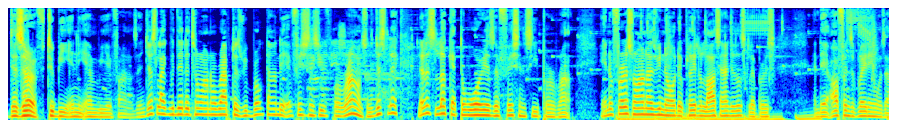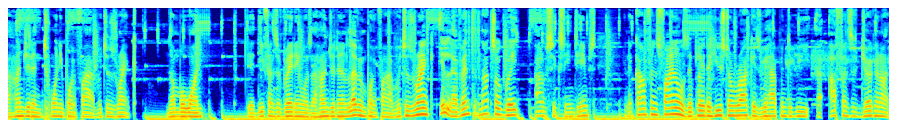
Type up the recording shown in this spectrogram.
deserve to be in the NBA Finals. And just like we did the Toronto Raptors, we broke down the efficiency per round. So just let let us look at the Warriors' efficiency per round. In the first round, as we know, they played the Los Angeles Clippers, and their offensive rating was 120.5, which was ranked number one. Their defensive rating was 111.5, which is ranked 11th, not so great out of 16 teams. In the conference finals, they played the Houston Rockets, who happened to be an offensive juggernaut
